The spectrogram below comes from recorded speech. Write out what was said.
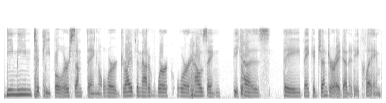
be mean to people or something or drive them out of work or housing because they make a gender identity claim.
